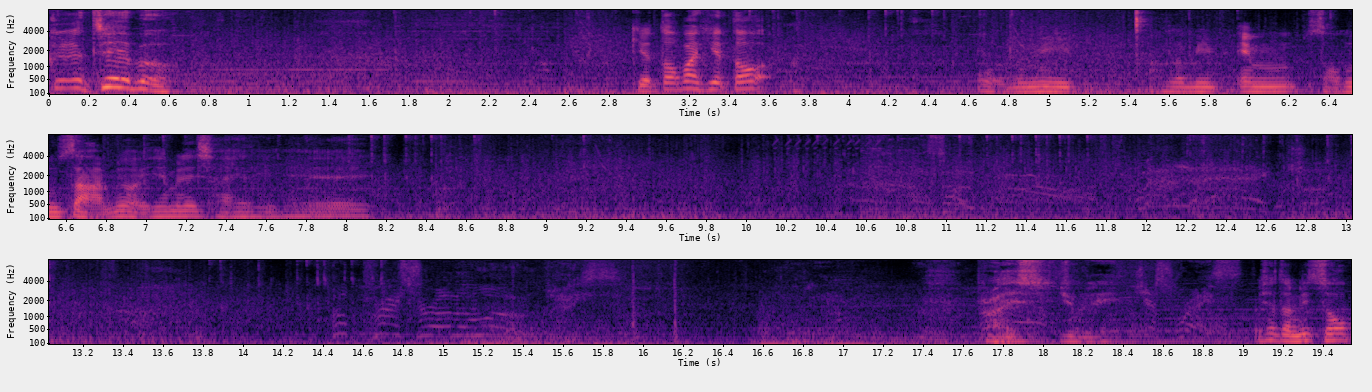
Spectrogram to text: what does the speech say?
Clear the table เคลียร์โต๊ะไปเคลียร์โต๊ะโอ้ยมันมีเรามี M 2 0 3ไม่หน่อที่ไม่ได้ใช้เลยเฮ้ย Put pressure on the wound. Price อยู่เลยไม่ใช่ตอนนี้ซบ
